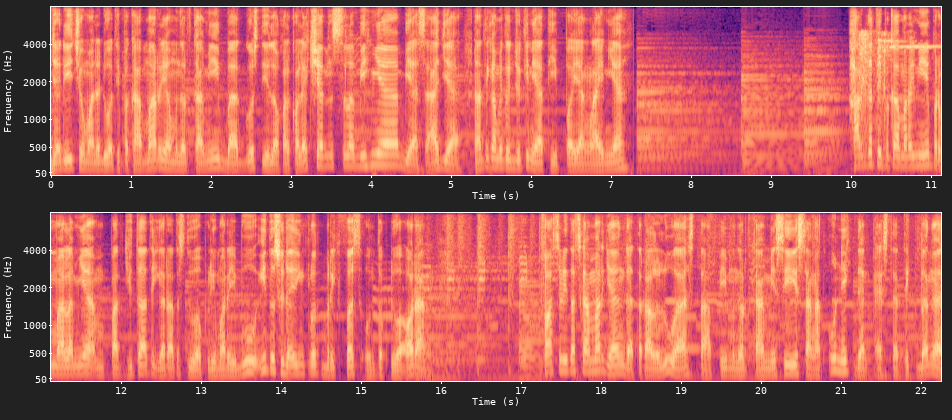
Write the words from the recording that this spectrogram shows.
Jadi cuma ada dua tipe kamar yang menurut kami bagus di local collection, selebihnya biasa aja. Nanti kami tunjukin ya tipe yang lainnya. Harga tipe kamar ini per malamnya 4.325.000 itu sudah include breakfast untuk dua orang. Fasilitas kamarnya nggak terlalu luas, tapi menurut kami sih sangat unik dan estetik banget.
